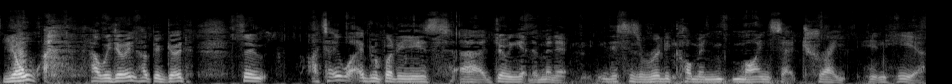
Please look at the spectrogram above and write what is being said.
Yo, how we doing? Hope you're good. So, I tell you what, everybody is uh, doing at the minute. This is a really common mindset trait in here,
